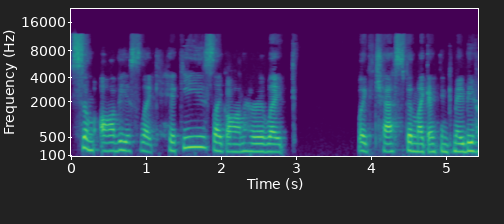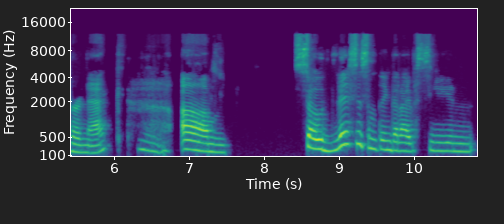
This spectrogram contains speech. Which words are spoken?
some obvious like hickeys like on her like like chest and like I think maybe her neck. Hmm. Um so this is something that I've seen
